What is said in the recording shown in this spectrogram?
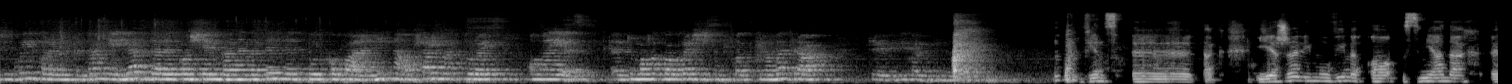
Dziękuję. Kolejne pytanie. Jak daleko sięga negatywny wpływ kopalni na obszarze, na której ona jest? Czy można to określić na przykład w kilometrach, czy w jakikolwiek inny sposób? Więc e, tak, jeżeli mówimy o zmianach e,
